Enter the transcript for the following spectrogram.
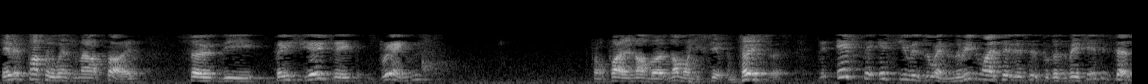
if it's of the wind from outside, so the Beis Yosef brings from quite a number, not one you see it from Tosfos, that if the issue is the wind, and the reason why I say this is because the Beis Yosef says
